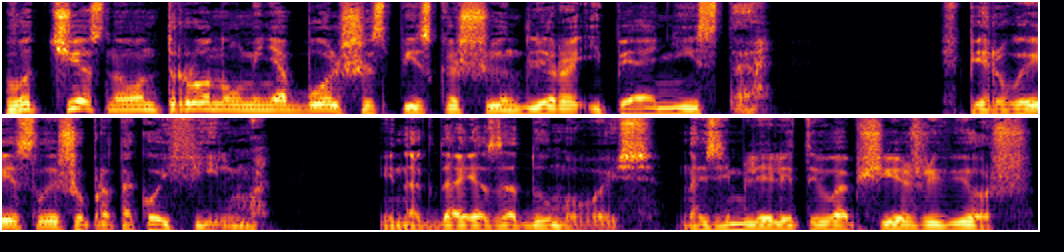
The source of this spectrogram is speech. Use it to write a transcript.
Вот честно, он тронул меня больше списка Шиндлера и пианиста. Впервые слышу про такой фильм. Иногда я задумываюсь, на земле ли ты вообще живешь?»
